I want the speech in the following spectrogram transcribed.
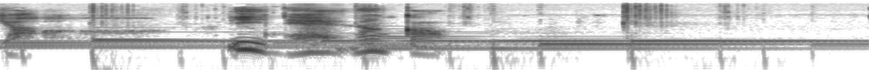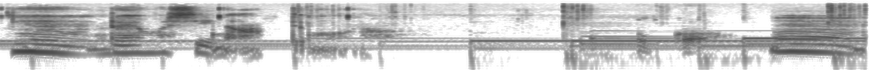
いやいいね。なんかうん羨ましいなって思うな。そっか。うん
